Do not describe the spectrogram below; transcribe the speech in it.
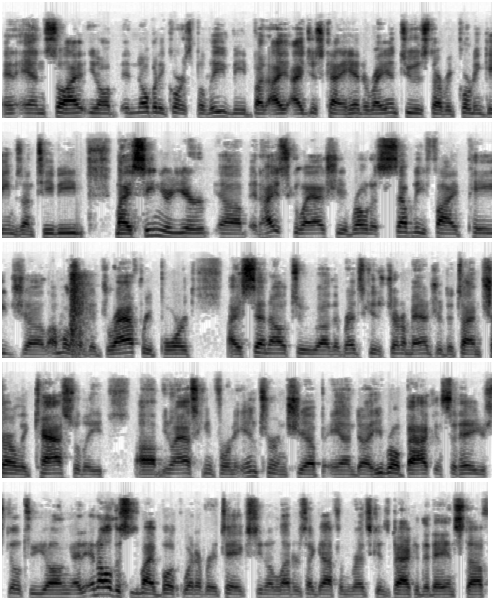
And and so I, you know, and nobody, of course, believed me, but I, I just kind of had to right into it, start recording games on TV. My senior year uh, in high school, I actually wrote a 75 page, uh, almost like a draft report. I sent out to uh, the Redskins general manager at the time, Charley Casserly, um, you know, asking for an internship. And uh, he wrote back and said, hey, you're still too young. And, and all this is my book, whatever it takes, you know, letters I got from the Redskins back in the day and stuff.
